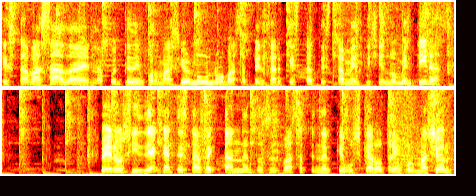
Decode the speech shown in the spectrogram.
está basada en la fuente de información 1, vas a pensar que esta te está diciendo mentiras pero si de acá te está afectando, entonces vas a tener que buscar otra información.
